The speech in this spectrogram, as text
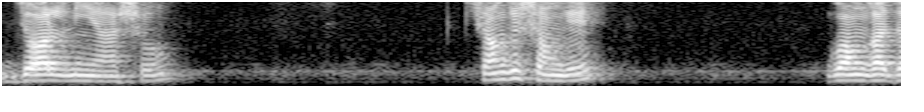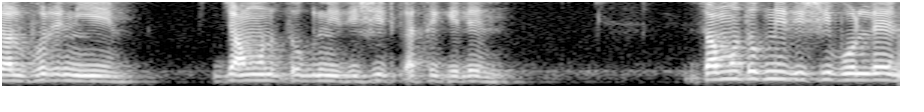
জল নিয়ে আসো। সঙ্গে সঙ্গে গঙ্গা জল ভরে নিয়ে যমদগ্নি ঋষির কাছে গেলেন। যমদগ্নি ঋষি বললেন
